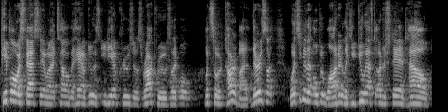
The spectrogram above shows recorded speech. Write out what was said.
people are always fascinated when I tell them, "Hey, I'm doing this EDM cruise or this rock cruise." They're like, well, what's so hard about it? There is a once you get that open water, like you do have to understand how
